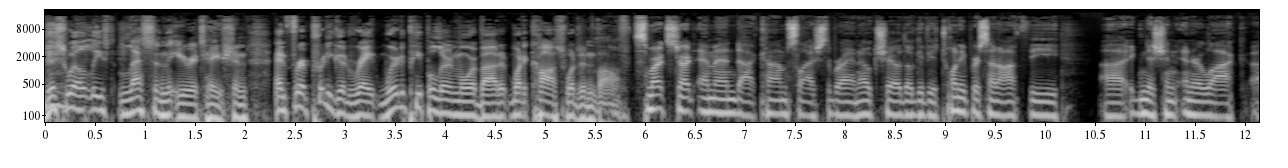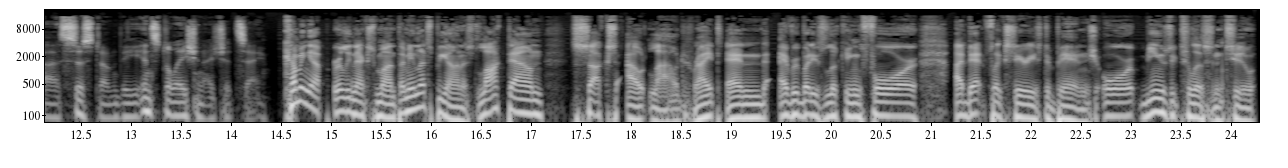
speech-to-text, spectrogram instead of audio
This will at least lessen the irritation, and for a pretty good rate. Where do people learn more about it? What it costs? What it involves? smartstartmn.com slash the Brian Oak Show. They'll give you 20% off the uh, ignition interlock uh, system, the installation, I should say. coming up early next month, I mean, let's be honest, lockdown sucks out loud, right? And everybody's looking for a Netflix series to binge or music to listen to.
